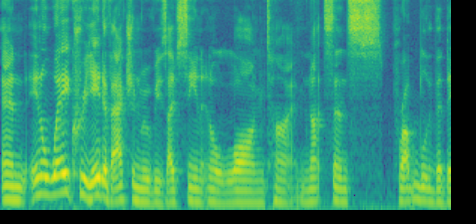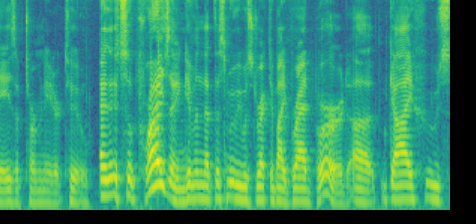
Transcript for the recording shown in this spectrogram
and in a way creative action movies I've seen in a long time, not since probably the days of Terminator 2. And it's surprising given that this movie was directed by Brad Bird, a guy whose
